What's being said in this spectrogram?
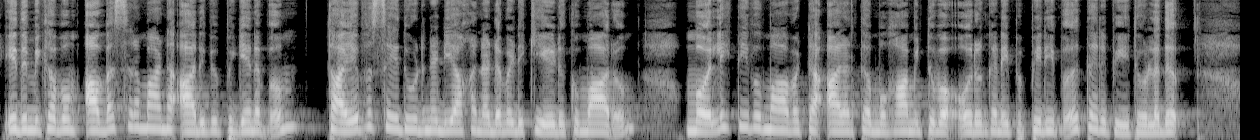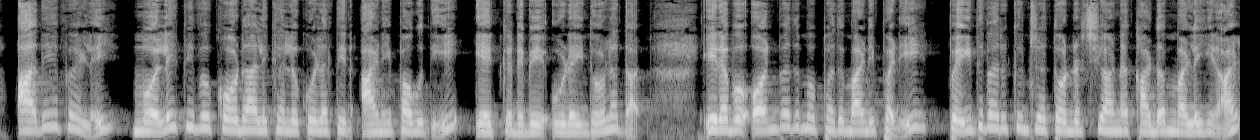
இது மிகவும் அவசரமான அறிவிப்பு எனவும் தயவு செய்து உடனடியாக நடவடிக்கை எடுக்குமாறும் முல்லைத்தீவு மாவட்ட அனர்த்த முகாமித்துவ ஒருங்கிணைப்பு பிரிவு தெரிவித்துள்ளது. அதேவேளை முல்லைத்தீவு கோடாலிக்கல்லு குளத்தின் அணைப்பகுதி ஏற்கனவே உடைந்துள்ளதால் இரவு ஒன்பது முப்பது மணிப்படி பெய்து வருகின்ற தொடர்ச்சியான கடும் மழையினால்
